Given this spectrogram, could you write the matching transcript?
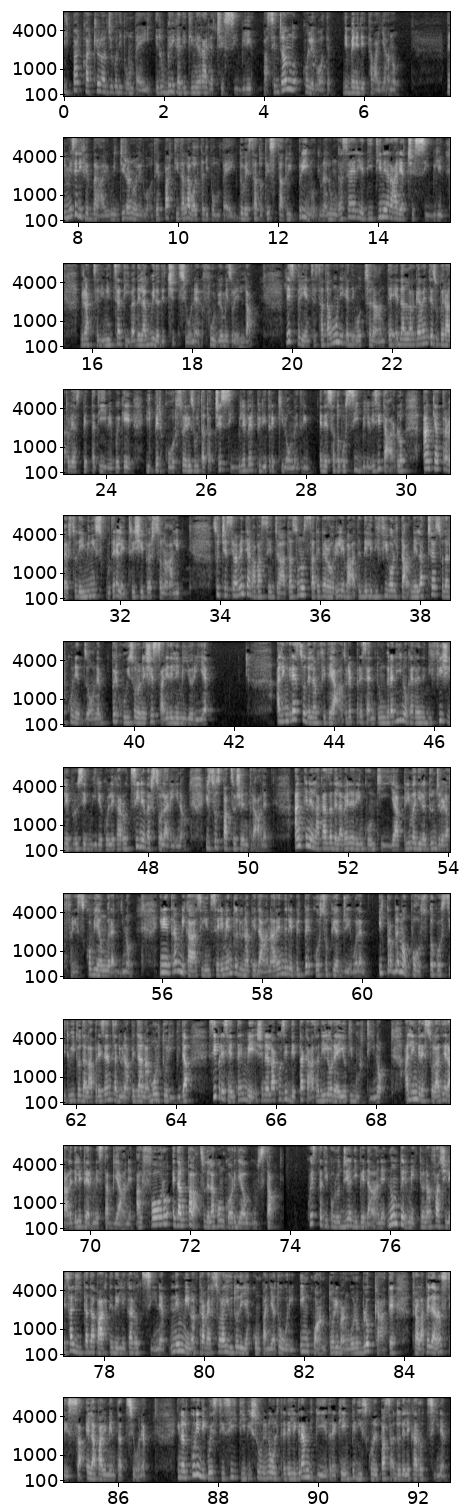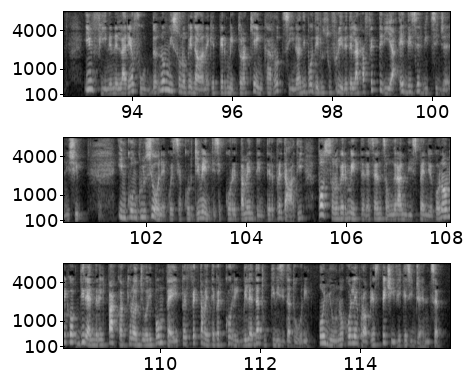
Il Parco archeologico di Pompei, rubrica di itinerari accessibili, passeggiando con le ruote, di Benedetta Vagliano. Nel mese di febbraio Mi girano le ruote è partita alla volta di Pompei, dove è stato testato il primo di una lunga serie di itinerari accessibili, grazie all'iniziativa della guida d'eccezione Fulvio Mesolella. L'esperienza è stata unica ed emozionante ed ha largamente superato le aspettative, poiché il percorso è risultato accessibile per più di 3 km ed è stato possibile visitarlo anche attraverso dei mini scooter elettrici personali. Successivamente alla passeggiata sono state però rilevate delle difficoltà nell'accesso ad alcune zone, per cui sono necessarie delle migliorie. All'ingresso dell'anfiteatro è presente un gradino che rende difficile proseguire con le carrozzine verso l'arena, il suo spazio centrale. Anche nella casa della Venere in conchiglia, prima di raggiungere l'affresco, vi è un gradino. In entrambi i casi l'inserimento di una pedana renderebbe il percorso più agevole. Il problema opposto, costituito dalla presenza di una pedana molto ripida, si presenta invece nella cosiddetta casa di Loreio Tiburtino, all'ingresso laterale delle Terme Stabbiane, al Foro e al Palazzo della Concordia Augusta. Questa tipologia di pedane non permette una facile salita da parte delle carrozzine, nemmeno attraverso l'aiuto degli accompagnatori, in quanto rimangono bloccate tra la pedana stessa e la pavimentazione. In alcuni di questi siti vi sono inoltre delle grandi pietre che impediscono il passaggio delle carrozzine. Infine, nell'area food non vi sono pedane che permettono a chi è in carrozzina di poter usufruire della caffetteria e dei servizi igienici. In conclusione, questi accorgimenti, se correttamente interpretati, possono permettere, senza un grande dispendio economico, di rendere il parco archeologico di Pompei perfettamente percorribile da tutti i visitatori, ognuno con le proprie specifiche esigenze.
